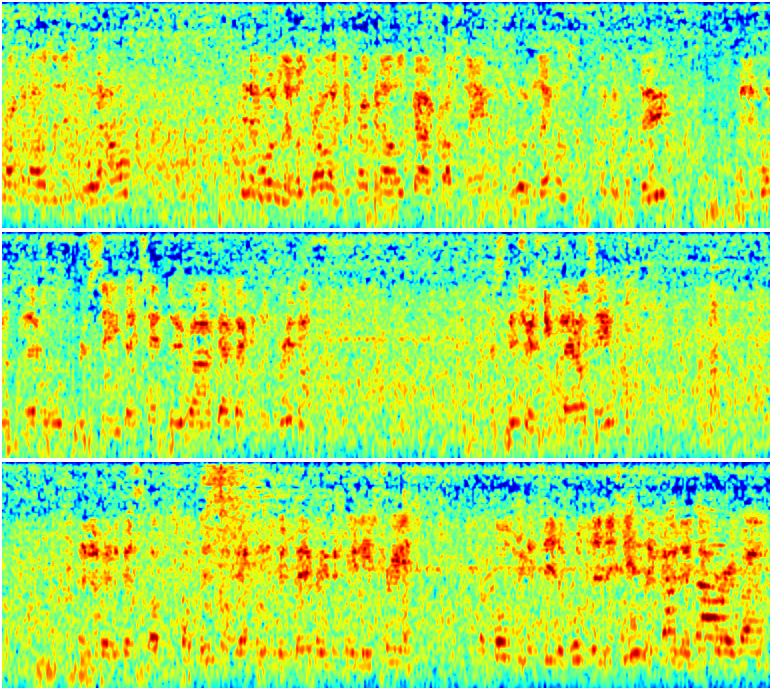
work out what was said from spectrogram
crocodiles in this waterhole. When the water levels rise, the crocodiles go across land with the water levels, looking for food. When the water levels recede, they tend to uh, go back into the river. There's some interesting flowers here. Don't know where the best spot to stop is, might be up a little bit further in between these trees. Of course, we can see the wood lilies here, they come in a number of um,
